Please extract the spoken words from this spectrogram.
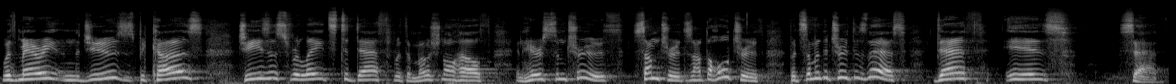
with Mary and the Jews? Is because Jesus relates to death with emotional health. And here's some truth some truth, it's not the whole truth, but some of the truth is this death is sad.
